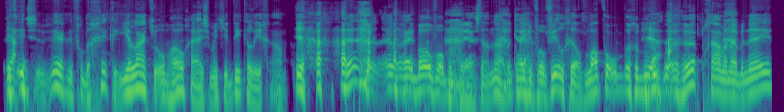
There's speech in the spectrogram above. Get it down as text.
Het Ja. is werkelijk van de gekke. Je laat je omhoog hijsen met je dikke lichaam. Ja. En en dan rij je boven op een berg staan. Nou, dan krijg je voor veel geld latten ondergebonden. Hup, gaan we naar beneden.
